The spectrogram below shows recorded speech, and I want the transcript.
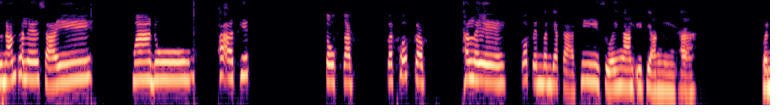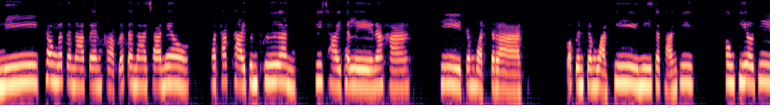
คือน้ำทะเลใส มาดูพระอาทิตย์ ตกกับกระทบกับทะเล ก็เป็นบรรยากาศที่สวยงามอีกอย่างหนึ่งค่ะ วันนี้ช่องรัตนาแฟนคลับ รัตนาชาแนลมาทักทายเพื่อนๆที่ชายทะเลนะคะ ที่จังหวัดตราด ก็เป็นจังหวัดที่มีสถานที่ท่องเที่ยวที่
